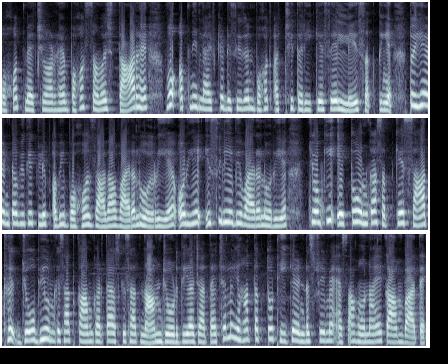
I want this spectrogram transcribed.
बहुत मेच्योर हैं, बहुत समझदार हैं। वो अपनी लाइफ के डिसीज़न बहुत अच्छी तरीके से ले सकती हैं। तो ये इंटरव्यू की क्लिप अभी बहुत ज़्यादा वायरल हो रही है और ये इसलिए भी वायरल हो रही है क्योंकि एक तो उनका सबके साथ जो भी उनके साथ काम करता है, उसके साथ नाम जोड़ दिया जाता है। चलो यहाँ तक तो ठीक है इंडस्ट्री में ऐसा होना एक आम बात है।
